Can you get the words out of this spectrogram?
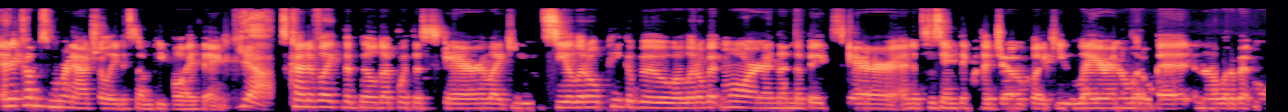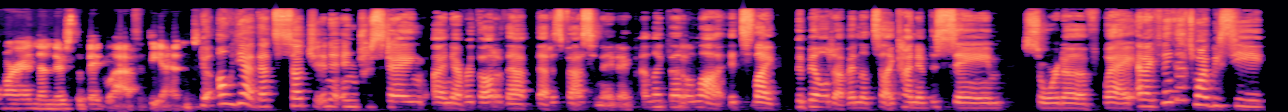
and it comes more naturally to some people i think. Yeah. It's kind of like the build up with a scare like you see a little peekaboo a little bit more and then the big scare and it's the same thing with a joke like you layer in a little bit and then a little bit more and then there's the big laugh at the end. Oh yeah that's such an interesting i never thought of that that is fascinating i like that a lot it's like the build up and it's like kind of the same sort of way. And I think that's why we see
